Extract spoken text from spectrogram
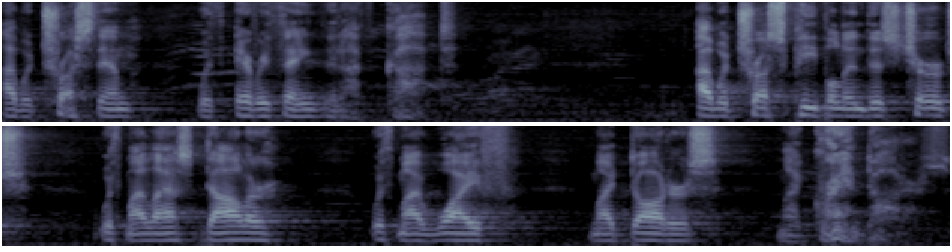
I would trust them with everything that I've got. I would trust people in this church with my last dollar, with my wife, my daughters, my granddaughters.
